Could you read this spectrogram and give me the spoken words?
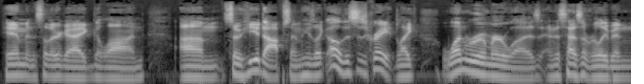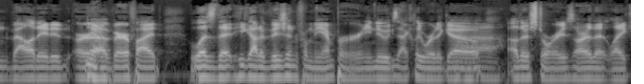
him and this other guy, Gallan. Um, so he adopts him. He's like, oh, this is great. Like one rumor was, and this hasn't really been validated or Yeah. uh, verified, was that he got a vision from the emperor and he knew exactly where to go. Ah. Other stories are that like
